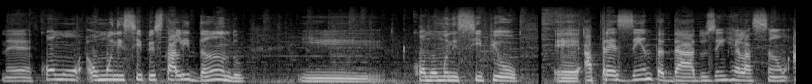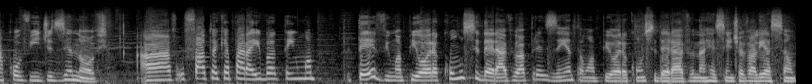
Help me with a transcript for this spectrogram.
né, como o município está lidando e como o município é, apresenta dados em relação à Covid-19. o fato é que a Paraíba tem uma teve uma piora considerável, apresenta uma piora considerável na recente avaliação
